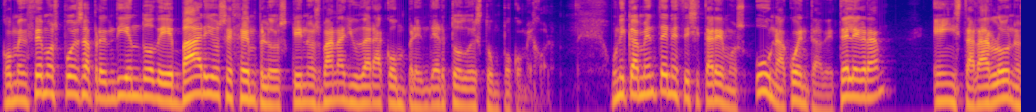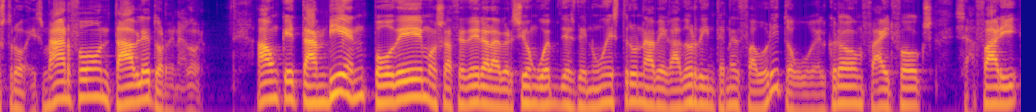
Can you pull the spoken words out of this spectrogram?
Comencemos pues aprendiendo de varios ejemplos que nos van a ayudar a comprender todo esto un poco mejor. Únicamente necesitaremos una cuenta de Telegram e instalarlo en nuestro smartphone, tablet, ordenador. Aunque también podemos acceder a la versión web desde nuestro navegador de Internet favorito, Google Chrome, Firefox, Safari,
